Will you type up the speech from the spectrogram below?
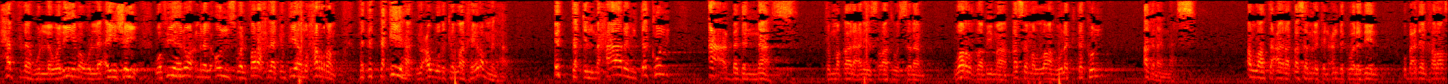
حفلة ولا وليمة ولا أي شيء وفيها نوع من الأنس والفرح لكن فيها محرم فتتقيها يعوضك الله خيرا منها. اتق المحارم تكن أعبد الناس. ثم قال عليه الصلاة والسلام وارض بما قسم الله لك تكن أغنى الناس. الله تعالى قسم لك أن عندك ولدين وبعدين خلاص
